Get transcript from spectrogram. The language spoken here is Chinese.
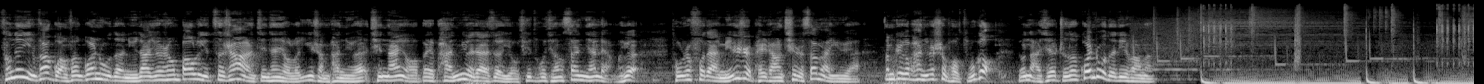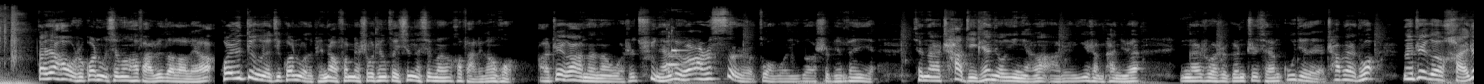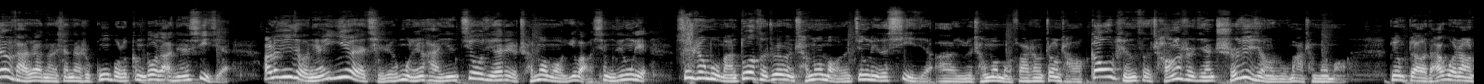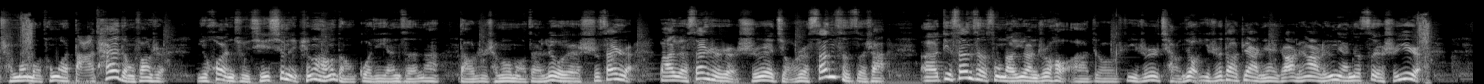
曾经引发广泛关注的女大学生暴力自杀案，今天有了一审判决，其男友被判虐待罪，有期徒刑三年两个月，同时附带民事赔偿七十三万余元。那么这个判决是否足够？有哪些值得关注的地方呢？大家好，我是关注新闻和法律的老梁，欢迎订阅及关注我的频道，方便收听最新的新闻和法律干货啊。这个案子呢，我是去年六月二十四日做过一个视频分析，现在差几天就一年了啊。这个一审判决。应该说是跟之前估计的也差不太多。那这个海淀法院呢，现在是公布了更多的案件细节。二零一九年一月起，这个穆林汉因纠结这个陈某某以往性经历，心生不满，多次追问陈某某的经历的细节啊，与陈某某发生争吵，高频次、长时间、持续性辱骂陈某某，并表达过让陈某某通过打胎等方式。以换取其心理平衡等过激言辞，那导致陈某某在六月十三日、八月三十日、十月九日三次自杀。呃，第三次送到医院之后啊，就一直是抢救，一直到第二年，也就二零二零年的四月十一日。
